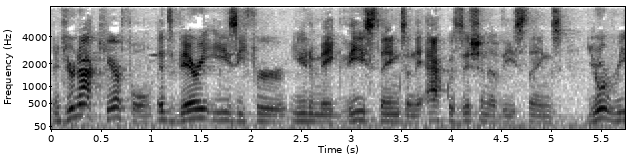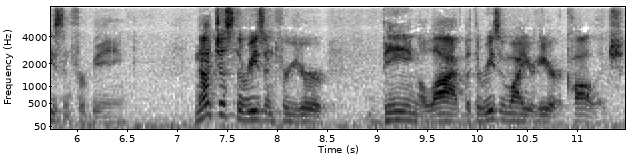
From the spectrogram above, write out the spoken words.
If you're not careful, it's very easy for you to make these things and the acquisition of these things your reason for being. Not just the reason for your being alive, but the reason why you're here at college.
